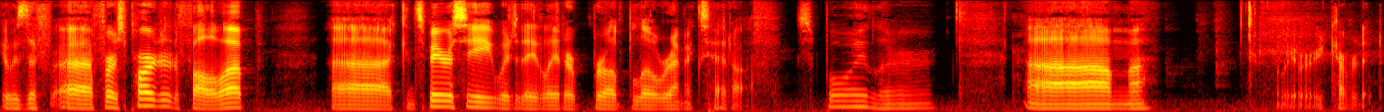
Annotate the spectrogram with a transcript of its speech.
It was the f- uh, first parter to follow up uh, Conspiracy, which they later bro- blow Remmick's head off. Spoiler. Um, we already covered it.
